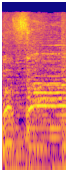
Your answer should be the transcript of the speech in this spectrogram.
Afar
